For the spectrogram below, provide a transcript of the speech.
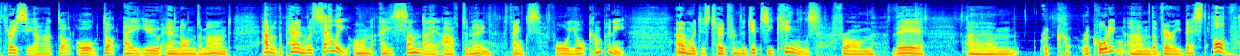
3cr.org.au and on demand. Out of the pan with Sally on a Sunday afternoon. Thanks for your company. And we just heard from the Gypsy Kings from their um, rec- recording, um, the very best of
